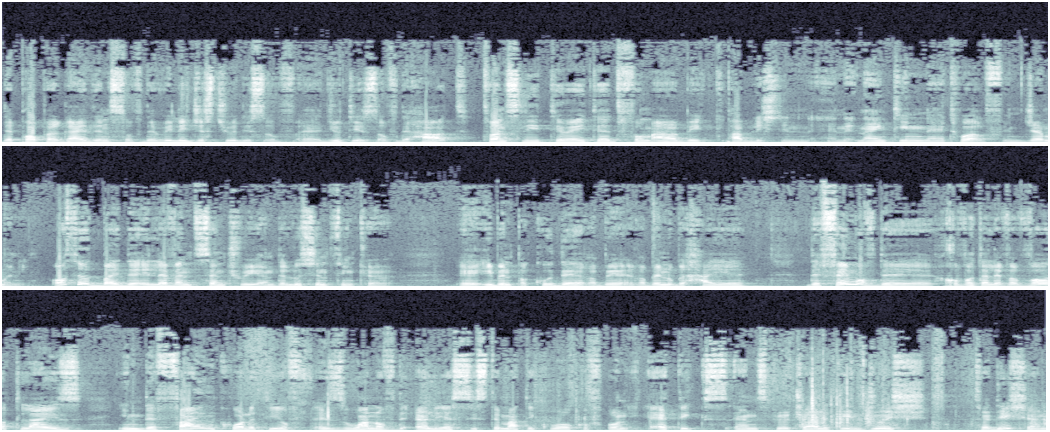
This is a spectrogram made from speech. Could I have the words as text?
the proper guidance of the religious duties of, uh, duties of the heart, transliterated from Arabic, published in, in 1912 in Germany. Authored by the 11th century Andalusian thinker uh, Ibn Paquda, Rabbeinu Bechaye, the fame of the Chovot HaLevavot lies in the fine quality of as one of the earliest systematic work of, on ethics and spirituality in Jewish tradition,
